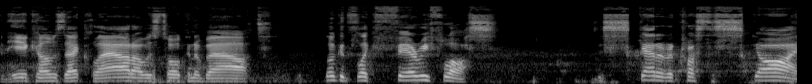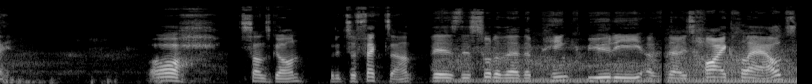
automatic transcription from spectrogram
And here comes that cloud I was talking about. Look, it's like fairy floss. Just scattered across the sky. Oh, sun's gone but its effects aren't. There's this sort of the, the pink beauty of those high clouds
